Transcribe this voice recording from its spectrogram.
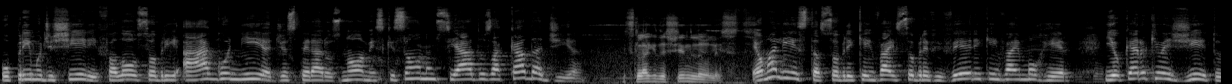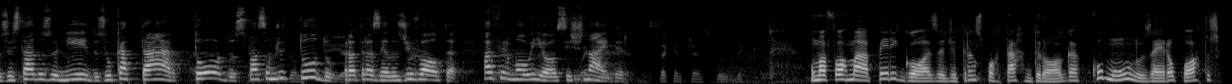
O primo de Shiri falou sobre a agonia de esperar os nomes que são anunciados a cada dia. Like list. É uma lista sobre quem vai sobreviver e quem vai morrer. E eu quero que o Egito, os Estados Unidos, o Catar, todos façam de tudo para trazê-los de volta, afirmou Yossi Schneider. Uma forma perigosa de transportar droga, comum nos aeroportos,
